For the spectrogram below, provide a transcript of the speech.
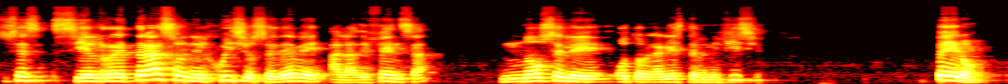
Entonces, si el retraso en el juicio se debe a la defensa, no se le otorgaría este beneficio. Pero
